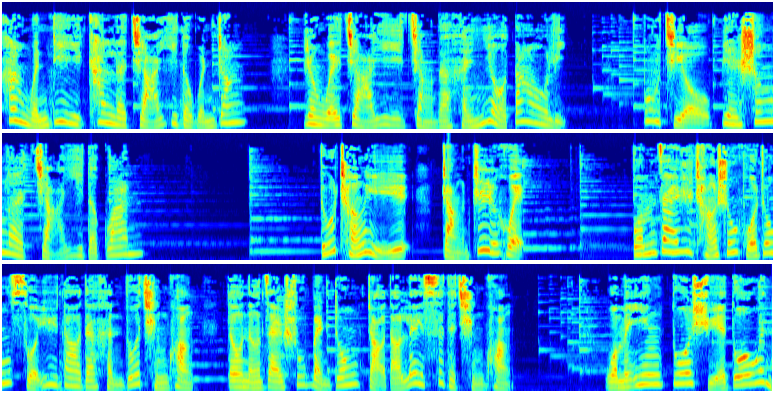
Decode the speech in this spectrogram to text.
汉文帝看了贾谊的文章，认为贾谊讲的很有道理，不久便升了贾谊的官。读成语长智慧。我们在日常生活中所遇到的很多情况，都能在书本中找到类似的情况。我们应多学多问，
